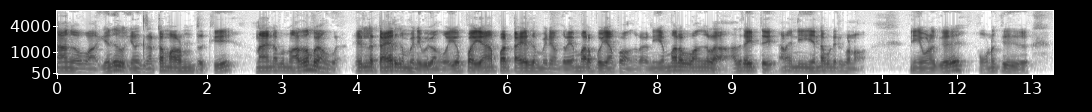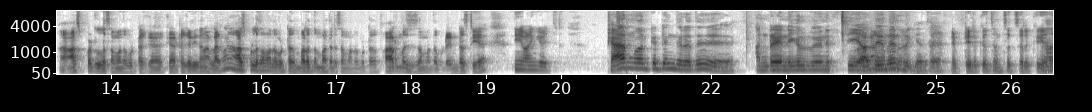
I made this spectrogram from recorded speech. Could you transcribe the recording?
நாங்கள் வா எது எனக்கு நட்டமாகணுன்னு இருக்குது நான் என்ன பண்ணுவேன் அதான் போய் வாங்குவேன். இல்லை டயர் கம்பெனி போய் வாங்குவேன். எப்பா ஏன்ப்பா டயர் கம்பெனி வாங்குற? எம்ஆர்எஃப் போய் ஏன்ப்பா வாங்குற? நீ எம்ஆர்எஃப் வாங்கலாம் அது ரைட்டு ஆனால் நீ என்ன பண்ணியிருக்கணும் நீ உனக்கு உனக்கு ஹாஸ்பிட்டலில் சம்மந்தப்பட்ட கே கேட்டகரி தான் நல்லா இருக்கும். ஹாஸ்பிட்டல் சம்மந்தப்பட்டது மருந்து மாத்திரை சம்மந்தப்பட்டது ஃபார்மசி சம்மந்தப்பட்ட இண்டஸ்ட்ரியை நீ வாங்கி வச்சிரு. ஷேர் மார்க்கெட்டுங்கிறது அன்றைய நிகழ்வு நிஃப்டி அது இதுன்னு இருக்கே சார். நிஃப்டி இருக்குது சென்செக்ஸ் இருக்குது எது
